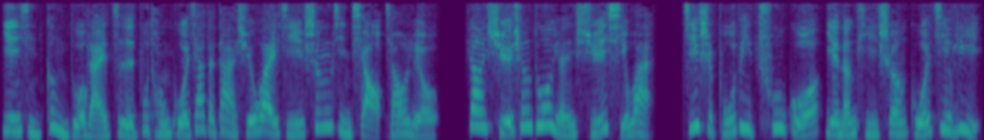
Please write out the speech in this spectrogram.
引进更多来自不同国家的大学外籍生进校交流，让学生多元学习外，即使不必出国，也能提升国际力。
